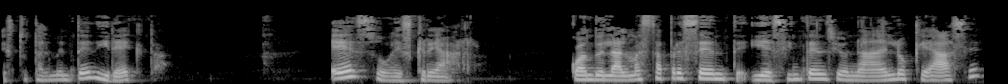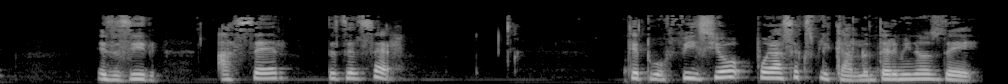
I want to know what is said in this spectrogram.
es totalmente directa. Eso es crear. Cuando el alma está presente y es intencionada en lo que hace, es decir, hacer desde el ser. Que tu oficio puedas explicarlo en términos de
